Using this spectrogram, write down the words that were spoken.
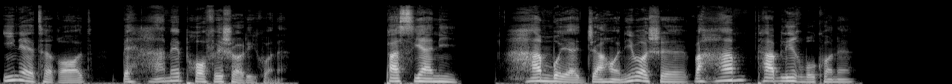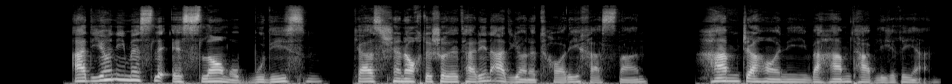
این اعتقاد به همه پافشاری کنه. پس یعنی هم باید جهانی باشه و هم تبلیغ بکنه. ادیانی مثل اسلام و بودیسم که از شناخته شده ترین ادیان تاریخ هستند هم جهانی و هم تبلیغی هن.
